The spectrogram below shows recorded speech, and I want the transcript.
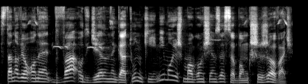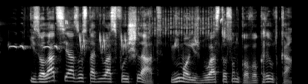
Stanowią one dwa oddzielne gatunki, mimo iż mogą się ze sobą krzyżować. Izolacja zostawiła swój ślad, mimo iż była stosunkowo krótka.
